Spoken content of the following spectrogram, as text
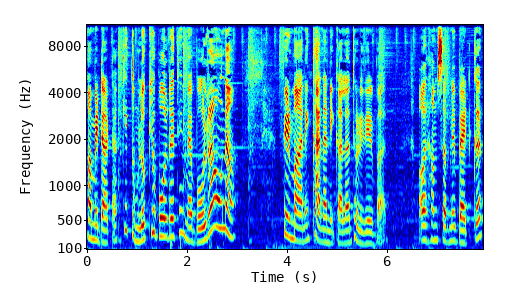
हमें डांटा कि तुम लोग क्यों बोल रहे थे? मैं बोल रहा हूँ ना। फिर माँ ने खाना निकाला थोड़ी देर बाद और हम सबने बैठ कर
